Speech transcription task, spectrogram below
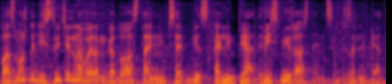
Возможно, действительно в этом году останемся без Олимпиады. Весь мир останется без Олимпиады.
